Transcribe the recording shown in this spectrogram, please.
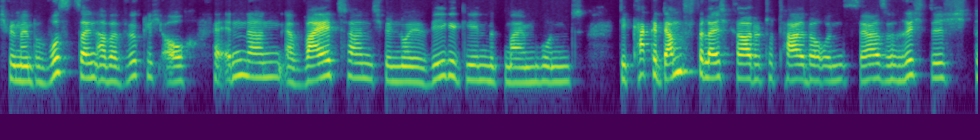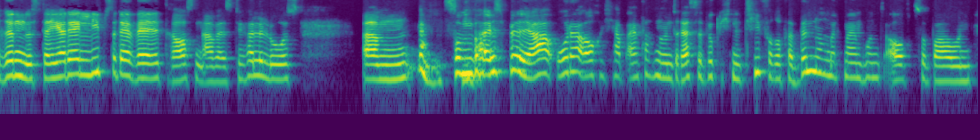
Ich will mein Bewusstsein aber wirklich auch verändern, erweitern. Ich will neue Wege gehen mit meinem Hund. Die Kacke dampft vielleicht gerade total bei uns, ja, so richtig drin ist der ja der Liebste der Welt, draußen aber ist die Hölle los. Ähm, zum. Beispiel, ja. Oder auch, ich habe einfach nur Interesse, wirklich eine tiefere Verbindung mit meinem Hund aufzubauen.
